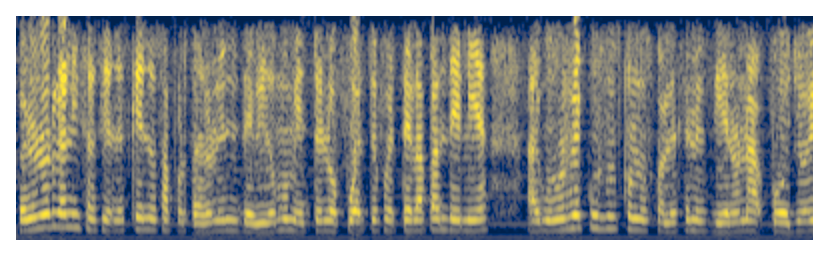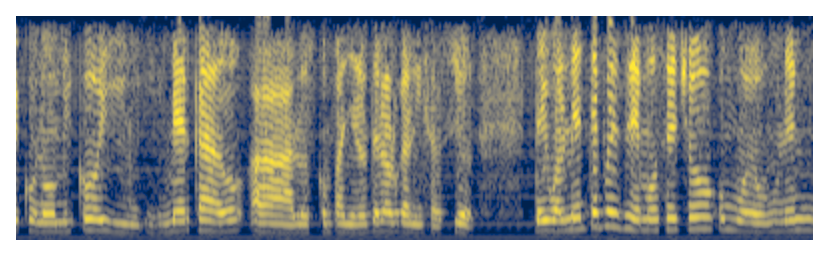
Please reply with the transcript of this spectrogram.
fueron organizaciones que nos aportaron en el debido momento, en lo fuerte, fuerte de la pandemia, algunos recursos con los cuales se les dieron apoyo económico y, mercado a los compañeros de la organización. De igualmente, pues hemos hecho como un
